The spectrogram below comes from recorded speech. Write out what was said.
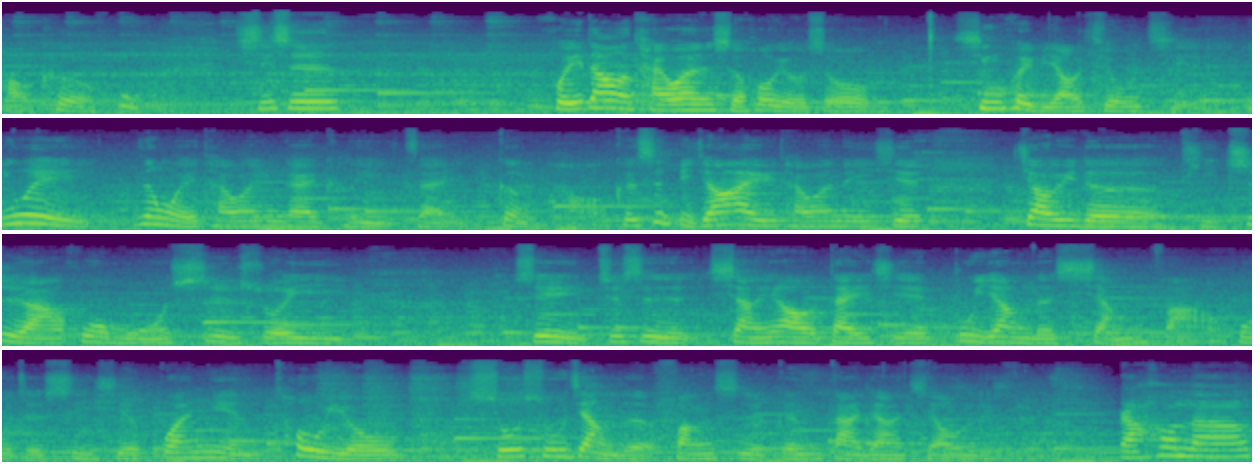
跑客户。其实回到台湾的时候，有时候心会比较纠结，因为认为台湾应该可以再更好，可是比较碍于台湾的一些教育的体制啊或模式，所以。所以就是想要带一些不一样的想法，或者是一些观念，透由说书这样的方式跟大家交流。然后呢，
